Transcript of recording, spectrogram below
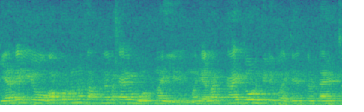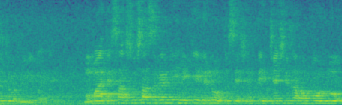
की अरे योगा करूनच आपल्याला काही होत नाही आहे मग ह्याला काय जोड दिली पाहिजे? तर डाएटचं जोड दिली पाहिजे. मग माझे सासू सासऱ्यांनी हे केलेलं होतं सेशन त्यांच्याशी जरा बोललो.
